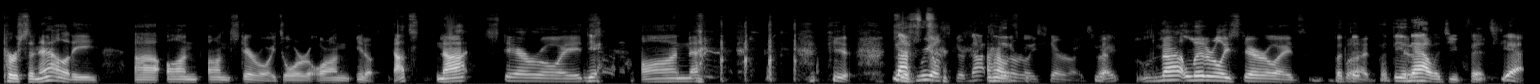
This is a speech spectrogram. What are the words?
personality uh, on on steroids or, or on you know not not steroids. Yeah. On. yeah, not just, real, not uh, literally steroids, right? Not literally steroids, but but the, but the analogy fits. Yeah,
